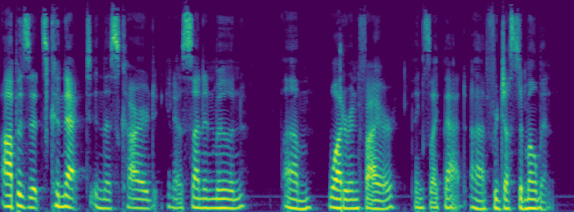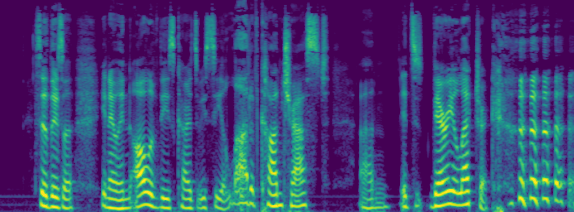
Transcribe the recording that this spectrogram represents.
opposites connect in this card, you know, sun and moon, um, water and fire, things like that, uh, for just a moment. So there's a, you know, in all of these cards, we see a lot of contrast. Um, it's very electric.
